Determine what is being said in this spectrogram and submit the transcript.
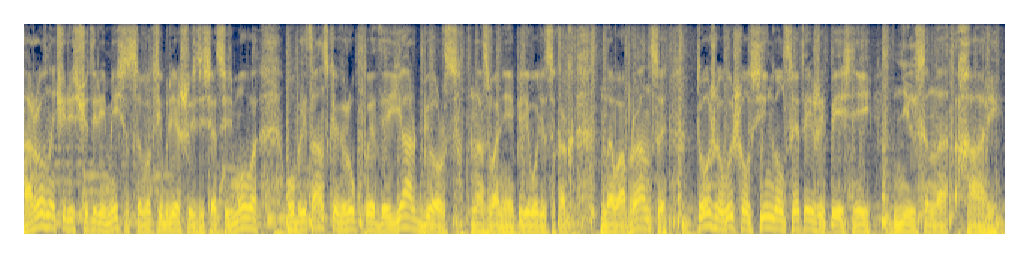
А ровно через 4 месяца, в октябре 67-го, у британской группы The Yardbirds, название переводится как «Новобранцы», тоже вышел сингл с этой же песней Нильсона «Харри».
